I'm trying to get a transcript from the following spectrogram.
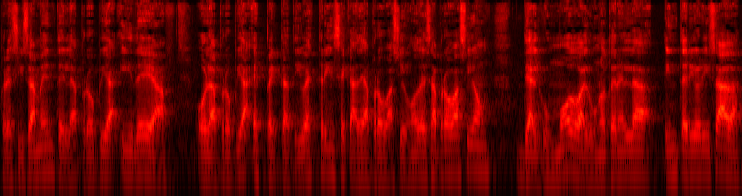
precisamente la propia idea o la propia expectativa extrínseca de aprobación o desaprobación, de algún modo, al uno tenerla interiorizada,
